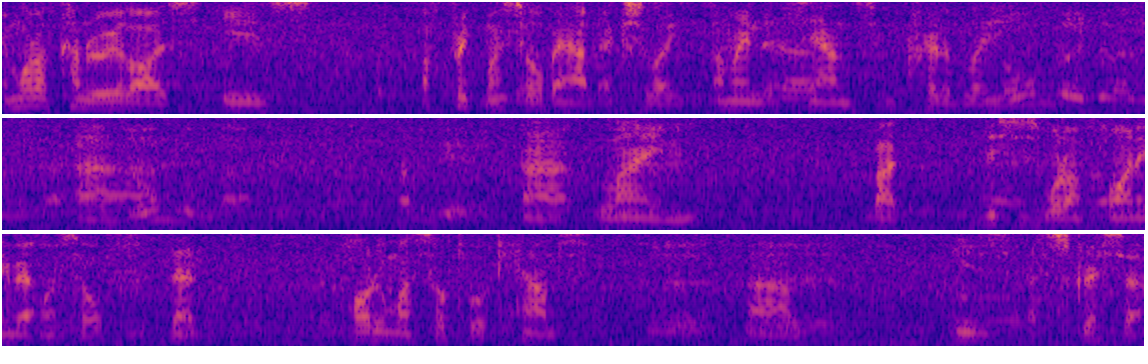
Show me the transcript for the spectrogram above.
And what I've come to realise is I freaked myself out actually. I mean, it sounds incredibly uh, uh, lame, but this is what I'm finding about myself that holding myself to account um, is a stressor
